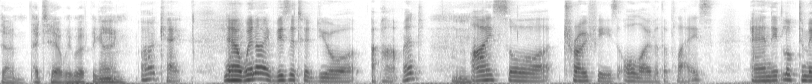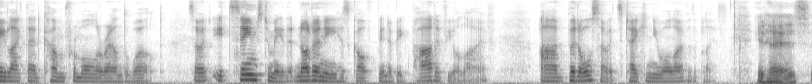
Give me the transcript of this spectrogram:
So that's how we work the game. Okay. Now, when I visited your apartment, Mm. I saw trophies all over the place, and it looked to me like they'd come from all around the world. So it, it seems to me that not only has golf been a big part of your life, uh, but also it's taken you all over the place. It has.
